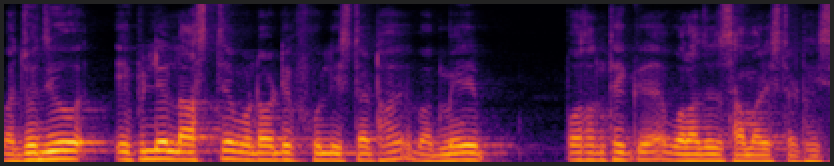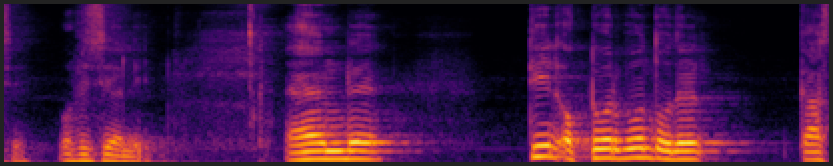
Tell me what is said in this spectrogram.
বা যদিও এপ্রিলের লাস্টে মোটামুটি ফুল স্টার্ট হয় বা মে প্রথম থেকে বলা যায় সামার স্টার্ট হয়েছে অফিসিয়ালি অ্যান্ড টিল অক্টোবর পর্যন্ত ওদের কাজ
